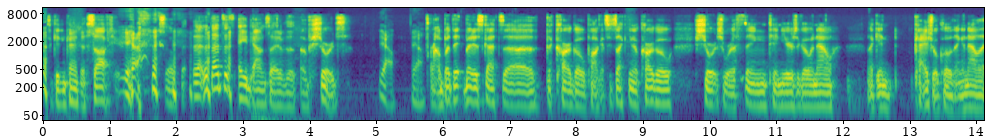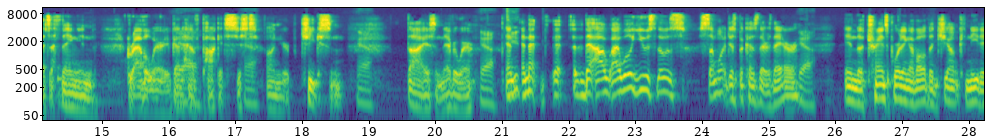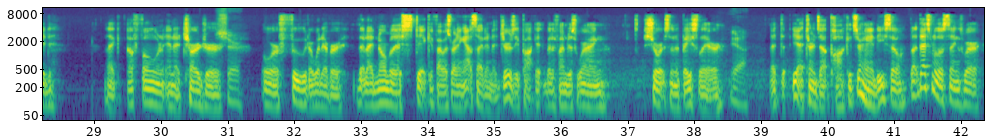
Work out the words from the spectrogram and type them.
it's getting kind of soft here. Yeah. So that, that's a downside of the of shorts. yeah. Yeah. Uh, but they, but it's got uh, the cargo pockets. It's like you know cargo shorts were a thing ten years ago, and now like in casual clothing, and now that's a thing in gravel wear. You've got Yeah. to have pockets just on your cheeks and Yeah. thighs and everywhere. Yeah. And you- and that, that, that I, I will use those somewhat just because they're there yeah. in the transporting of all the junk needed, like a phone and a charger Sure. Or food or whatever that I'd normally stick if I was running outside in a jersey pocket. But if I'm just wearing shorts and a base layer, Yeah. that yeah, it turns out pockets are handy. So but that's one of those things where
